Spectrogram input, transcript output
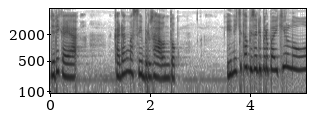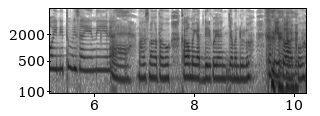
Jadi kayak kadang masih berusaha untuk ini kita bisa diperbaiki loh, ini tuh bisa ini. Eh, males banget aku kalau mengingat diriku yang zaman dulu. Tapi itu aku.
